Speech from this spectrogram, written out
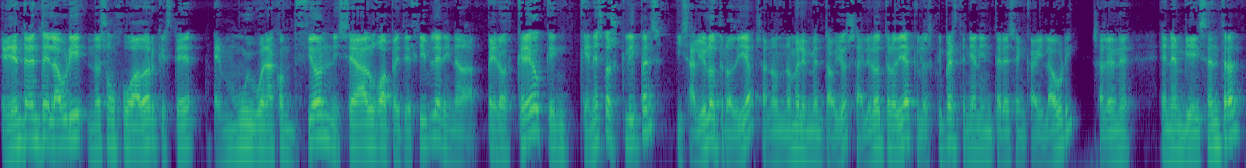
Evidentemente, Lauri no es un jugador que esté en muy buena condición, ni sea algo apetecible, ni nada. Pero creo que en, estos Clippers, y salió el otro día, o sea, no, me lo he inventado yo, salió el otro día que los Clippers tenían interés en Kyle Lauri, salió en, en NBA Central.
